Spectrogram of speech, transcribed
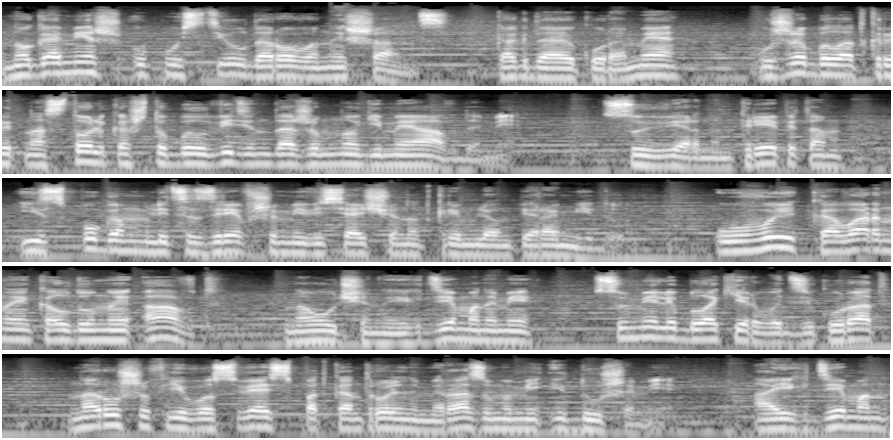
Но Гамеш упустил дарованный шанс, когда Экураме уже был открыт настолько, что был виден даже многими авдами, с суеверным трепетом и испугом лицезревшими висящую над Кремлем пирамиду. Увы, коварные колдуны Авд, наученные их демонами, сумели блокировать Зикурат, нарушив его связь с подконтрольными разумами и душами, а их демон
